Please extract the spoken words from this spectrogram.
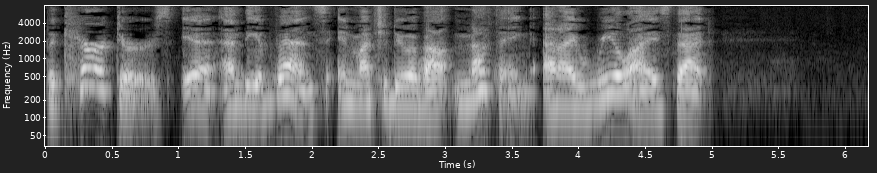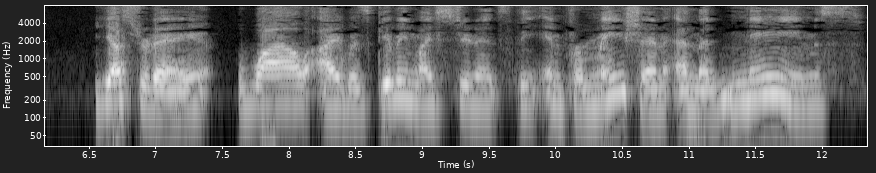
the characters and the events in Much Ado About Nothing, and I realized that yesterday while I was giving my students the information and the names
